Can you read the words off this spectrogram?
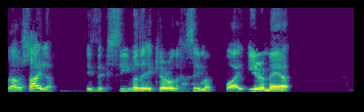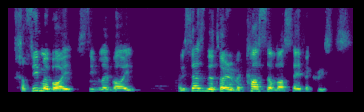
We have a Shaila. Is the Ksiva the Ikir or the Chesima? Why? Iramea, Chesima boy, Ksiva boy. And he says in the Torah, the Kasav La Sefer Krisus.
